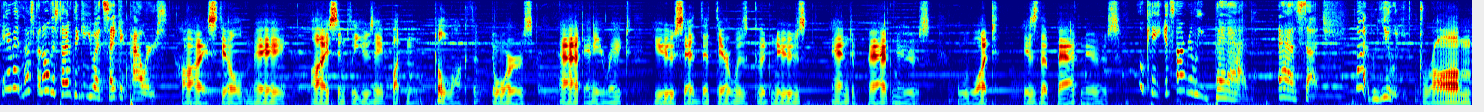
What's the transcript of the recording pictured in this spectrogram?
Damn it, and I spent all this time thinking you had psychic powers. I still may. I simply use a button to lock the doors. At any rate, you said that there was good news and bad news. What is the bad news? Okay, it's not really bad as such. Not really. Drom.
